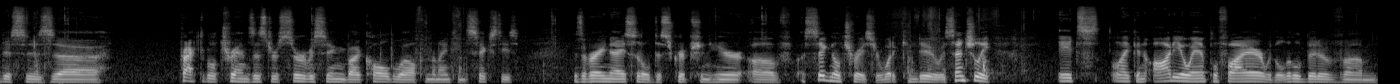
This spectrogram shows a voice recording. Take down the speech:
this is uh, Practical Transistor Servicing by Caldwell from the 1960s. There's a very nice little description here of a signal tracer, what it can do. Essentially, it's like an audio amplifier with a little bit of um,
